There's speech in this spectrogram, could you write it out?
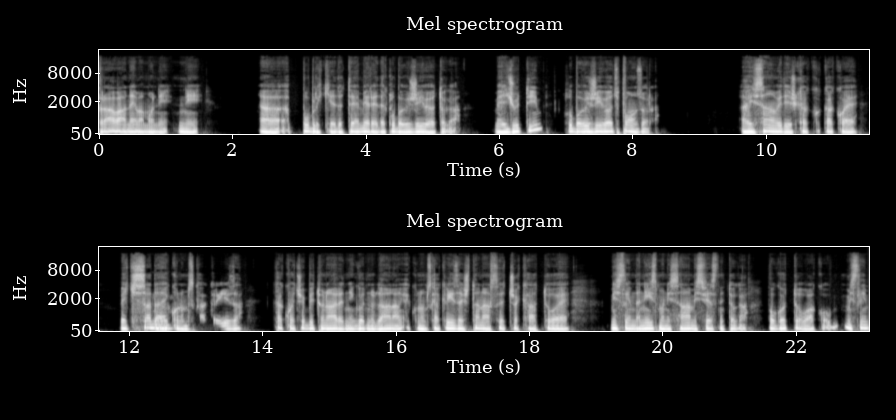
prava, nemamo ni, ni publike do te mjere da klubovi žive od toga. Međutim, klubovi žive od sponzora. A i sam vidiš kako, kako je već sada ekonomska kriza, kakva će biti u narednih godinu dana ekonomska kriza i šta nas se čeka, to je mislim da nismo ni sami svjesni toga, pogotovo ako, mislim,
